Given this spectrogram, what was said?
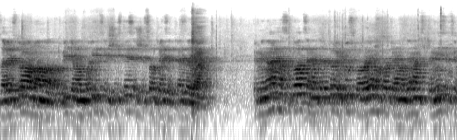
зареєстровано відділом поліції 6633 заяви. Кримінальна ситуація на території Хуського району протягом 11 місяців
